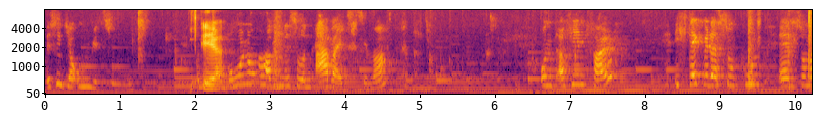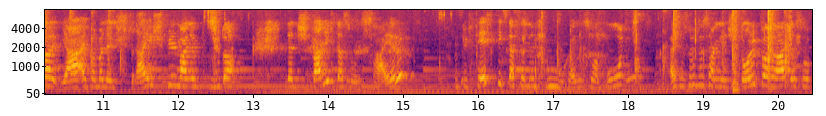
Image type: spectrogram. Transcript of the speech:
wir sind ja umgezogen. Und Ja. in der Wohnung haben wir so ein Arbeitszimmer. Und auf jeden Fall, ich denke mir das so cool, ähm, so mal, ja, einfach mal ein Streich spielen, meinem Bruder. Dann spanne ich da so ein Seil und befestigt das an dem Buch, also so am Boden. Also sozusagen ein Stolperrad, also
